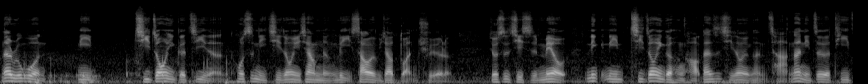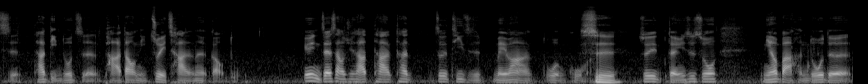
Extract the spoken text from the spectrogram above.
那如果你其中一个技能，或是你其中一项能力稍微比较短缺了。就是其实没有你，你其中一个很好，但是其中一个很差，那你这个梯子它顶多只能爬到你最差的那个高度，因为你再上去它，它它它这个梯子没办法稳固嘛。是，所以等于是说你要把很多的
